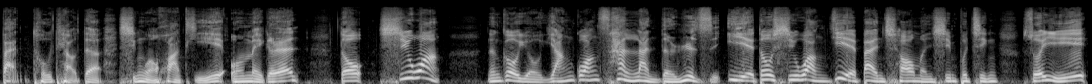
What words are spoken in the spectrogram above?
版头条的新闻话题。我们每个人都希望能够有阳光灿烂的日子，也都希望夜半敲门心不惊。所以。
